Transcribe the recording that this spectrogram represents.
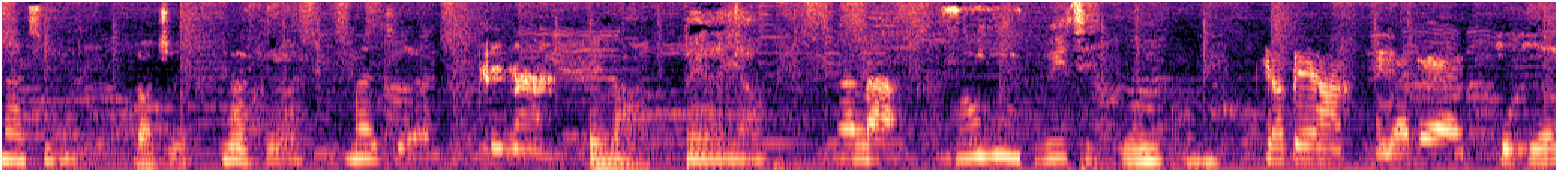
娜姐，娜姐，娜姐，娜姐，贝娜，贝娜，贝儿瑶，娜娜，如意，如意姐，如意姑娘，姚贝儿，姚贝儿，姐姐，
